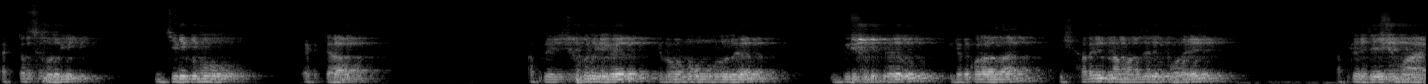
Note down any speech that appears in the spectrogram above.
একটা ছবি যে কোনো একটা আপনি শনিবার এবং মঙ্গলবার বিশুদ্ধের এটা করা যায় ইশারের নামাজের পরে আপনি যে সময়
